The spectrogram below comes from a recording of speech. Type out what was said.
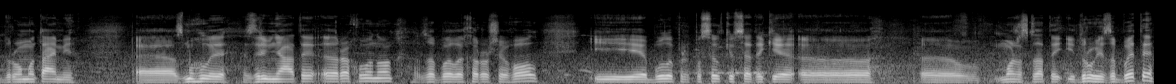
в другому таймі змогли зрівняти рахунок, забили хороший гол. І були предпосилки все-таки. Е, е, Можна сказати, і другий забити.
